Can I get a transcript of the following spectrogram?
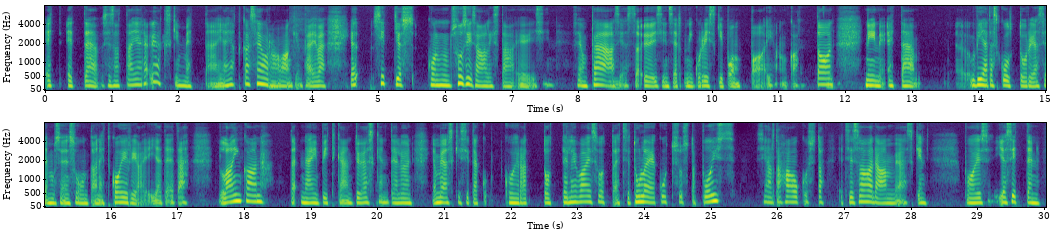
Et, että se saattaa jäädä yöksikin mettään ja jatkaa seuraavaankin päivään. Ja sitten jos, kun susi saalistaa öisin, se on pääasiassa öisin, se niin kuin riski pomppaa ihan kattoon, niin että vietäisiin kulttuuria semmoiseen suuntaan, että koiria ei jätetä lainkaan näin pitkään työskentelyyn ja myöskin sitä koiratottelevaisuutta, että se tulee kutsusta pois sieltä haukusta, että se saadaan myöskin pois. Ja sitten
